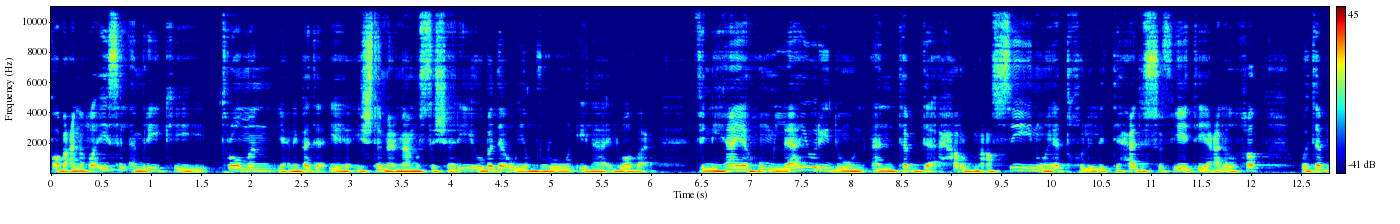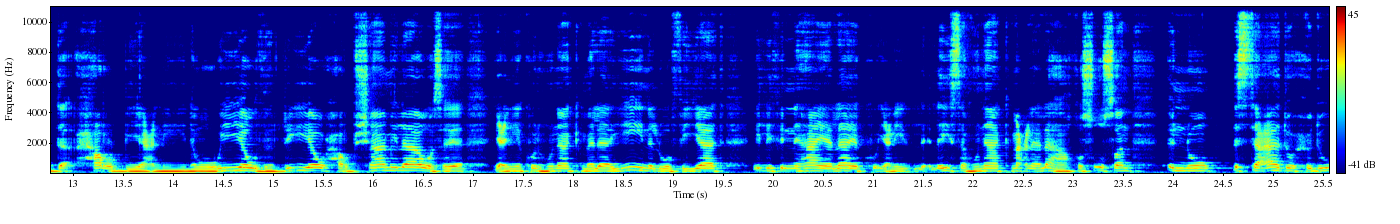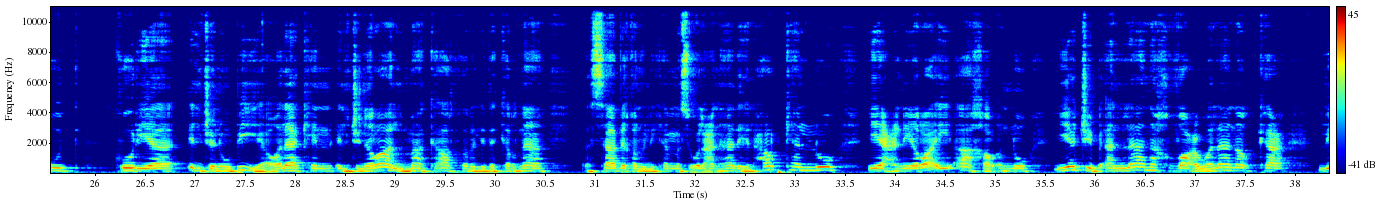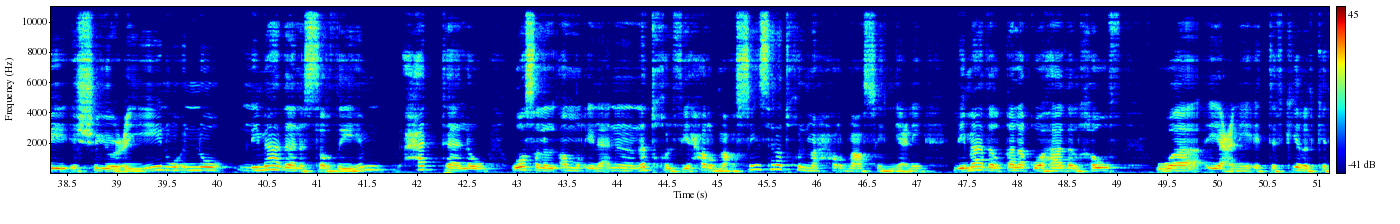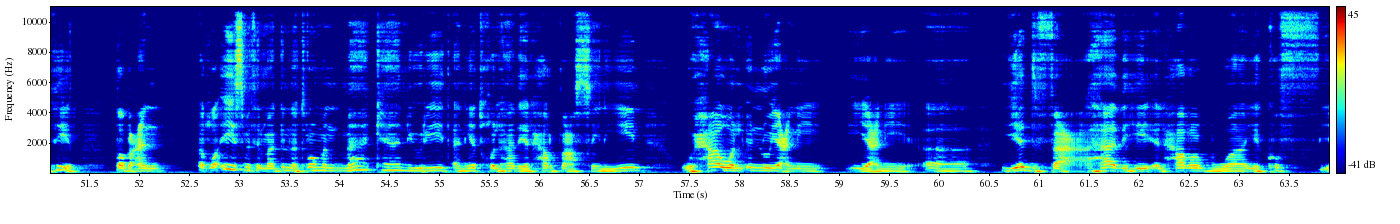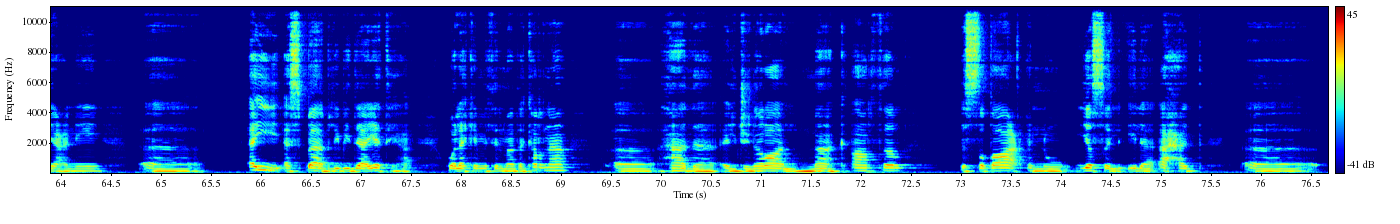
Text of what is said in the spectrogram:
طبعا الرئيس الأمريكي ترومان يعني بدأ يجتمع مع مستشاريه وبدأوا ينظرون إلى الوضع. في النهاية هم لا يريدون أن تبدأ حرب مع الصين ويدخل الاتحاد السوفيتي على الخط وتبدأ حرب يعني نووية وذرية وحرب شاملة وسي يعني يكون هناك ملايين الوفيات اللي في النهاية لا يكون يعني ليس هناك معنى لها خصوصا إنه استعادوا حدود كوريا الجنوبية. ولكن الجنرال ماك آرثر اللي ذكرناه سابقا واللي كان مسؤول عن هذه الحرب كان له يعني رأي آخر أنه يجب أن لا نخضع ولا نركع للشيوعيين وأنه لماذا نسترضيهم؟ حتى لو وصل الأمر إلى أننا ندخل في حرب مع الصين سندخل مع حرب مع الصين. يعني لماذا القلق وهذا الخوف ويعني التفكير الكثير؟ طبعا الرئيس مثل ما قلنا ترومان ما كان يريد أن يدخل هذه الحرب مع الصينيين وحاول إنه يعني يعني آه يدفع هذه الحرب ويكف يعني آه، أي أسباب لبدايتها. ولكن مثل ما ذكرنا آه، هذا الجنرال ماك آرثر استطاع أنه يصل إلى أحد آه،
